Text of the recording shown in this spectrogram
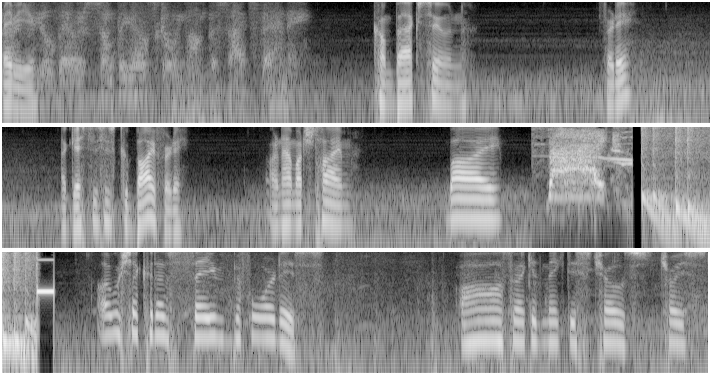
Maybe you. feel there is something else going on besides Vanny. Come back soon. Freddy? I guess this is goodbye, Freddy. I don't have much time. Bye. I wish I could have saved before this. Oh, so I could make this choice. Choice.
